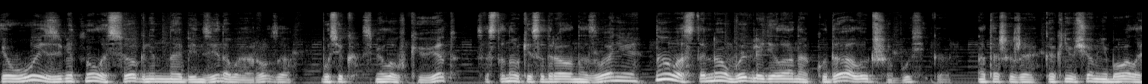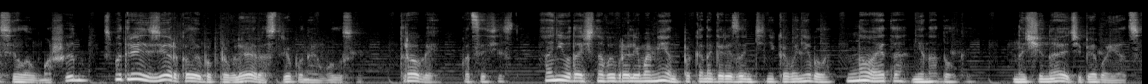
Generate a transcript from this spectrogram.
и в вой заметнулась огненная бензиновая роза. Бусик смело в кювет, с остановки содрала название, но в остальном выглядела она куда лучше бусика. Наташа же, как ни в чем не бывало, села в машину, смотря из зеркала и поправляя растрепанные волосы. «Трогай, пацифист». Они удачно выбрали момент, пока на горизонте никого не было, но это ненадолго. Начинаю тебя бояться.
